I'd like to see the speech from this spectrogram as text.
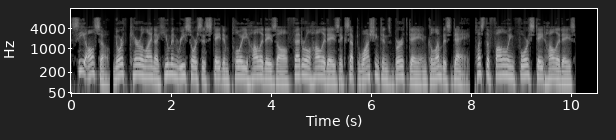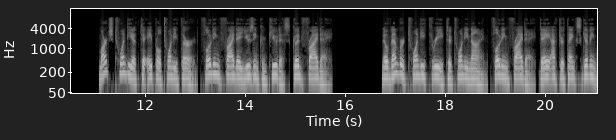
See also, North Carolina Human Resources State Employee Holidays All federal holidays except Washington's birthday and Columbus Day, plus the following four state holidays. March 20 to April 23 Floating Friday using Computus Good Friday. November 23 to 29 Floating Friday day after Thanksgiving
